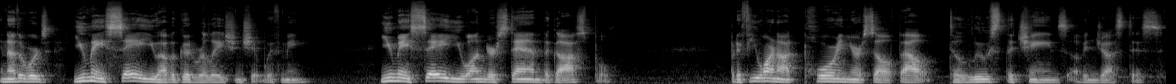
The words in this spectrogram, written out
In other words, you may say you have a good relationship with me. You may say you understand the gospel. But if you are not pouring yourself out to loose the chains of injustice,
